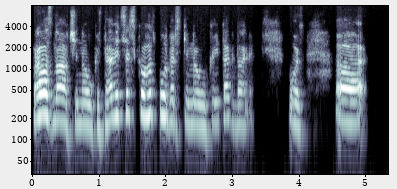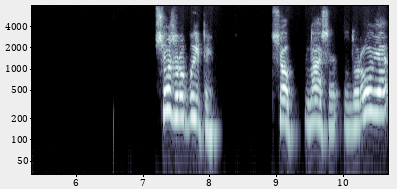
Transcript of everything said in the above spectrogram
правознавчі науки, навіть сільськогосподарські науки і так далі. Ось. Що ж робити? Щоб наше здоров'я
